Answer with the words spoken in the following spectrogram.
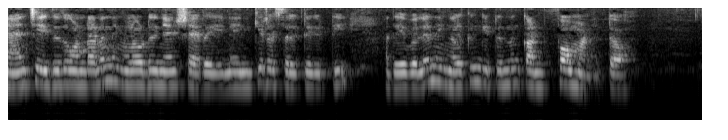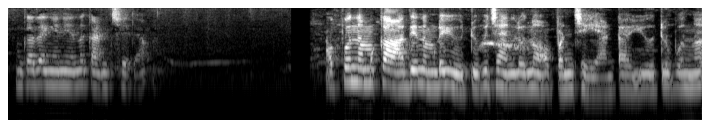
ഞാൻ ചെയ്തത് കൊണ്ടാണ് നിങ്ങളോട് ഞാൻ ഷെയർ ചെയ്യുന്നത്. എനിക്ക് റിസൾട്ട് കിട്ടി. അതേപോലെ നിങ്ങൾക്കും കിട്ടുന്ന കൺഫേം ആണ് കേട്ടോ നമുക്കത് എങ്ങനെയാന്ന് കാണിച്ചു തരാം. അപ്പോൾ നമുക്ക് ആദ്യം നമ്മുടെ യൂട്യൂബ് ചാനൽ ഒന്ന് ഓപ്പൺ ചെയ്യാം കേട്ടോ യൂട്യൂബ് ഒന്ന്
